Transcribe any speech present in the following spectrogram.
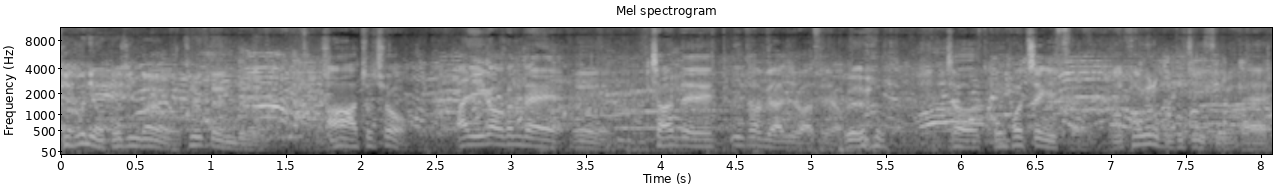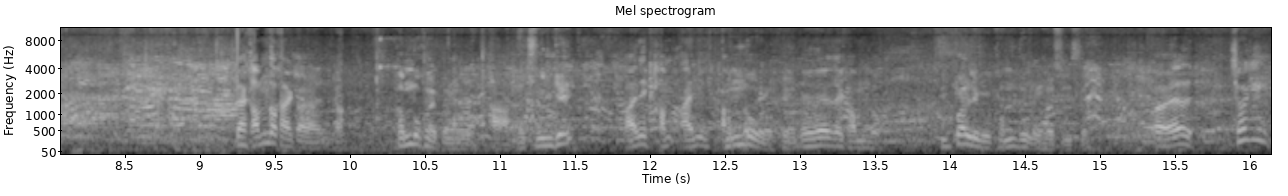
기분이 어떠신가요? 체육대인데 아 좋죠. 아니 이거 근데 네. 저한테 인터뷰하지 마세요. 왜요? 저 공포증 있어요. 아, 성희롱 공포증 있어요? 네. 나 감독할 거라니까. 감독할 거라고. 아, 중계? 아니 감 아니 감독을 해. 얘네들 감독. 이빨리고 감독을 할 수 있어. 어, 얘, 저기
